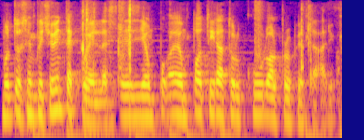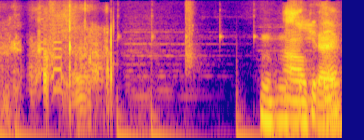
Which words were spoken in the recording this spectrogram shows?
Molto semplicemente quella, è un, è un po' tirato il culo al proprietario. Mm-hmm. Ah, ok.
